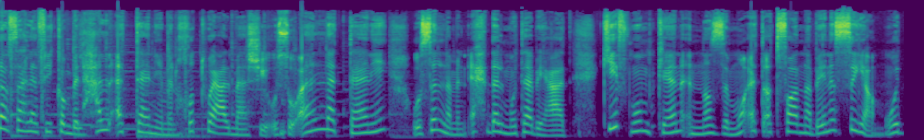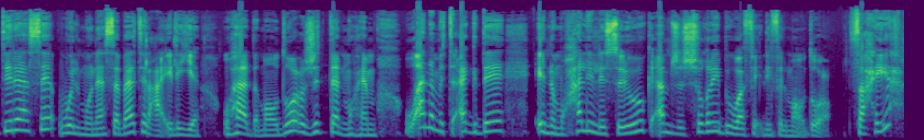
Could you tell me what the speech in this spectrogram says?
أهلا وسهلا فيكم بالحلقة الثانية من خطوة على الماشي. وسؤالنا الثاني وصلنا من إحدى المتابعات. كيف ممكن ننظم وقت أطفالنا بين الصيام والدراسة والمناسبات العائلية؟ وهذا موضوع جدا مهم. وأنا متأكدة إنه محلل السلوك أمجد الشغري بيوافقني في الموضوع. صحيح؟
